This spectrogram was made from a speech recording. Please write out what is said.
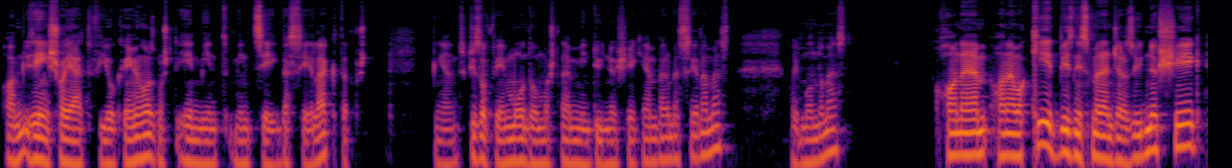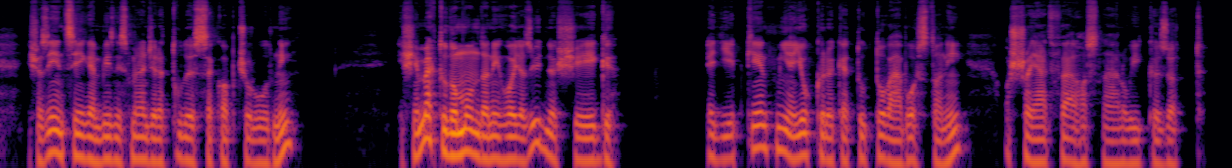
az én saját fiókjaimhoz, most én mint, mint cég beszélek, tehát most ilyen skizofrén módon most nem mint ügynökségi ember beszélem ezt, vagy mondom ezt, hanem, hanem a két business manager az ügynökség, és az én cégem business manager tud összekapcsolódni, és én meg tudom mondani, hogy az ügynökség egyébként milyen jogköröket tud tovább osztani a saját felhasználói között.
